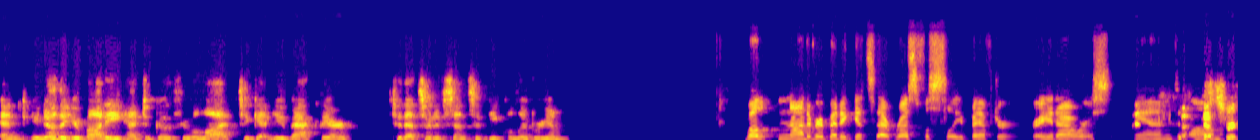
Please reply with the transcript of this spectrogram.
And you know that your body had to go through a lot to get you back there to that sort of sense of equilibrium. Well, not everybody gets that restful sleep after eight hours. And um, that's right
